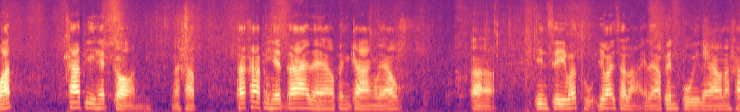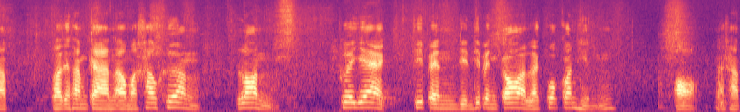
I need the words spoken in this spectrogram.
วัดค่า pH ก่อนนะครับ ถ้าค่า pH ได้แล้วเป็นกลางแล้วอ่าอินทรีย์วัตถุย่อยสลายแล้วเป็นปุ๋ยแล้วนะครับ เราจะทำการเอามาเข้าเครื่องร่อน เพื่อแยกที่เป็นดินที่เป็นก้อนและพวกก้อนหินออกนะครับ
